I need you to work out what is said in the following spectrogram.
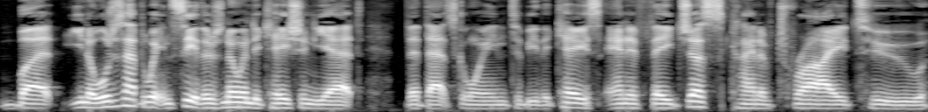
But, you know, we'll just have to wait and see. There's no indication yet that that's going to be the case. And if they just kind of try to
